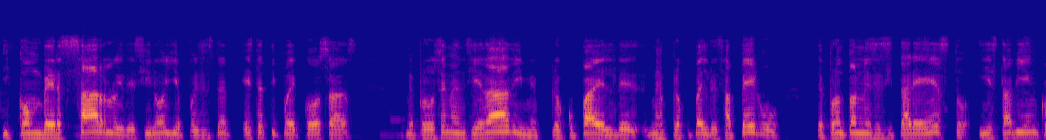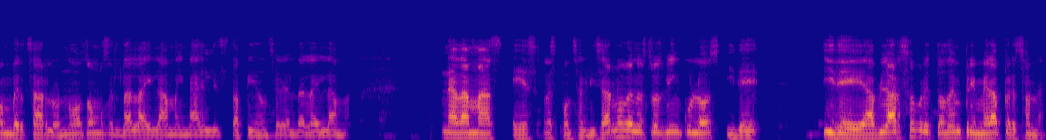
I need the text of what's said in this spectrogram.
y conversarlo y decir, oye, pues este, este tipo de cosas me producen ansiedad y me preocupa el, me preocupa el desapego de pronto necesitaré esto y está bien conversarlo, no somos el Dalai Lama y nadie les está pidiendo ser el Dalai Lama. Nada más es responsabilizarnos de nuestros vínculos y de, y de hablar sobre todo en primera persona.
